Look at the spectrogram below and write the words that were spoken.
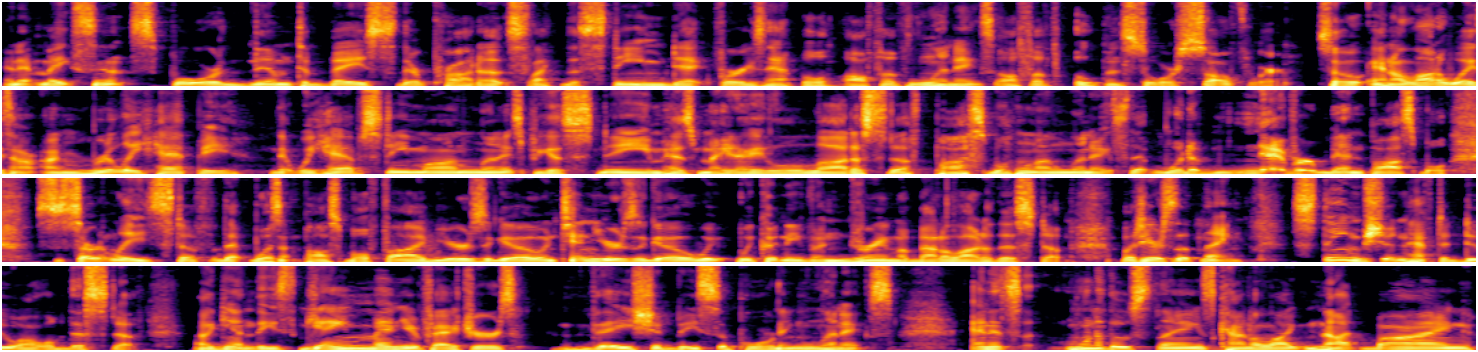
and it makes sense for them to base their products, like the Steam Deck, for example, off of Linux, off of open source software. So, in a lot of ways, I'm really happy that we have Steam on Linux because Steam has made a lot of stuff possible on Linux that would have never been possible. So certainly, stuff that wasn't possible five years ago and 10 years ago. We, we couldn't even dream about a lot of this stuff. But here's the thing Steam shouldn't have to do all of this stuff. Again, these game manufacturers, they should be supporting Linux. And it's one of those things, kind of like not buying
